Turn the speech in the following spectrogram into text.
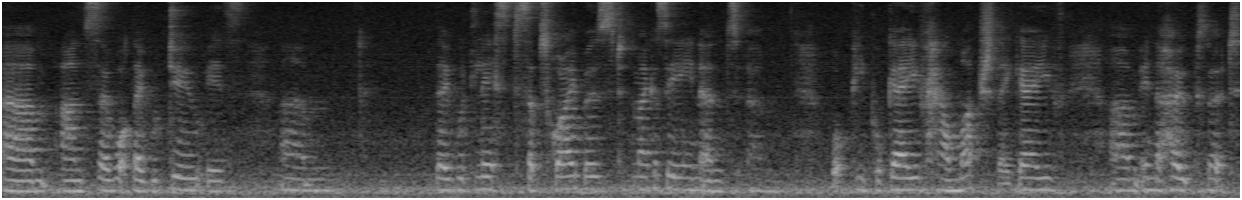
Um, and so what they would do is um, they would list subscribers to the magazine and um, what people gave, how much they gave, um, in the hope that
